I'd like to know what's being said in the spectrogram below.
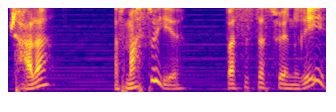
Schala? Was machst du hier? Was ist das für ein Reh?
